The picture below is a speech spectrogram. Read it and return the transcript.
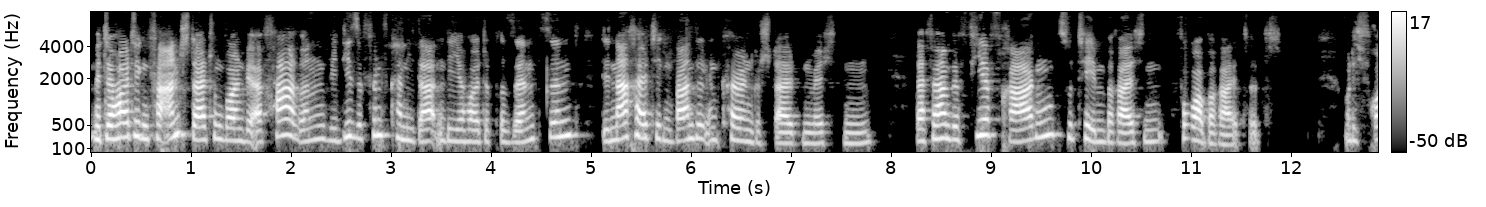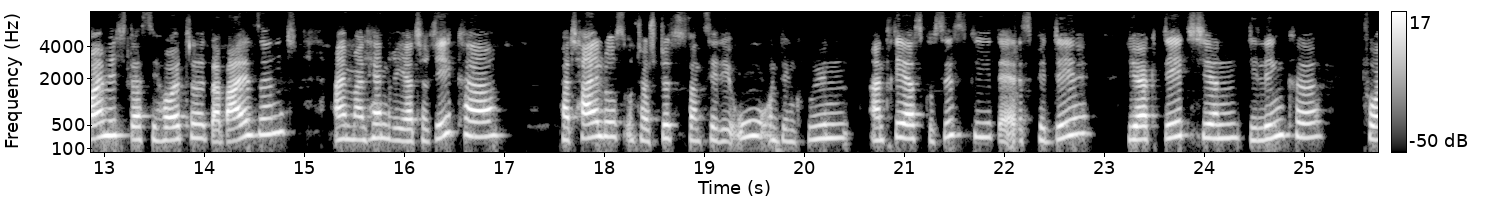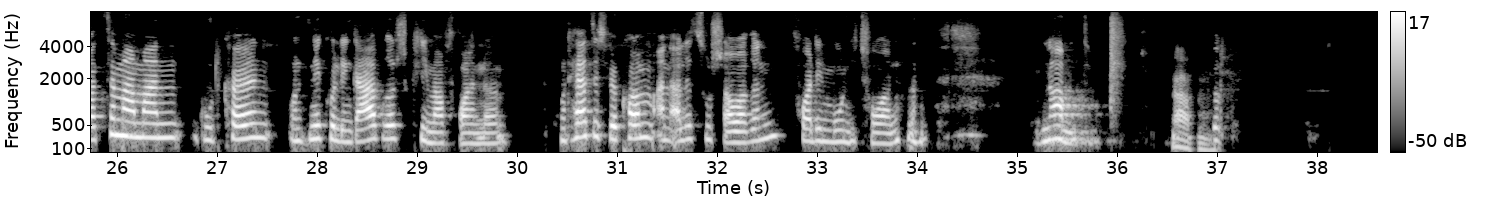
Mit der heutigen Veranstaltung wollen wir erfahren, wie diese fünf Kandidaten, die hier heute präsent sind, den nachhaltigen Wandel in Köln gestalten möchten. Dafür haben wir vier Fragen zu Themenbereichen vorbereitet. Und ich freue mich, dass Sie heute dabei sind. Einmal Henriette Reker, parteilos unterstützt von CDU und den Grünen, Andreas Kosiski, der SPD, Jörg Detjen, Die Linke, Thor Zimmermann, Gut Köln und Nicolin Gabrisch, Klimafreunde. Und herzlich willkommen an alle Zuschauerinnen vor den Monitoren. Guten Abend. Guten Abend.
